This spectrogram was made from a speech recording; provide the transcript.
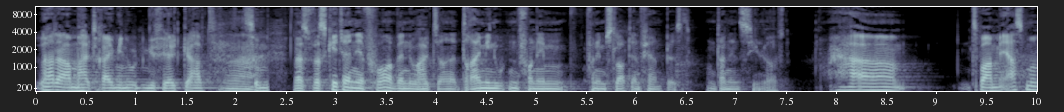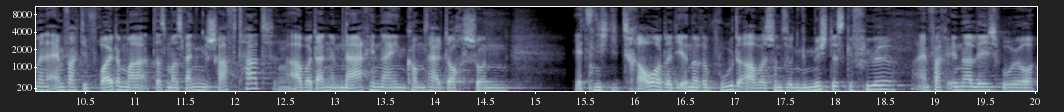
Ja, da haben halt drei Minuten gefehlt gehabt. Ah. Was, was geht denn dir vor, wenn du halt äh, drei Minuten von dem, von dem Slot entfernt bist und dann ins Ziel läufst? Ja, zwar im ersten Moment einfach die Freude, mal, dass man das Rennen geschafft hat, mhm. aber dann im Nachhinein kommt halt doch schon jetzt nicht die Trauer oder die innere Wut, aber schon so ein gemischtes Gefühl, einfach innerlich, wo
